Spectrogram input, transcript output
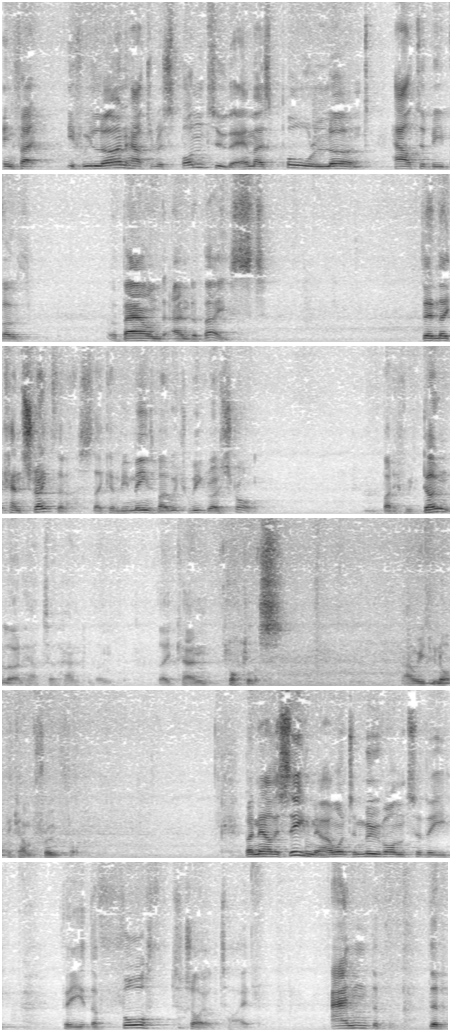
in fact, if we learn how to respond to them, as Paul learnt how to be both abound and abased, then they can strengthen us. They can be means by which we grow strong. But if we don't learn how to handle them, they can throttle us. And we do not become fruitful. But now, this evening, I want to move on to the, the, the fourth soil type and the, the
